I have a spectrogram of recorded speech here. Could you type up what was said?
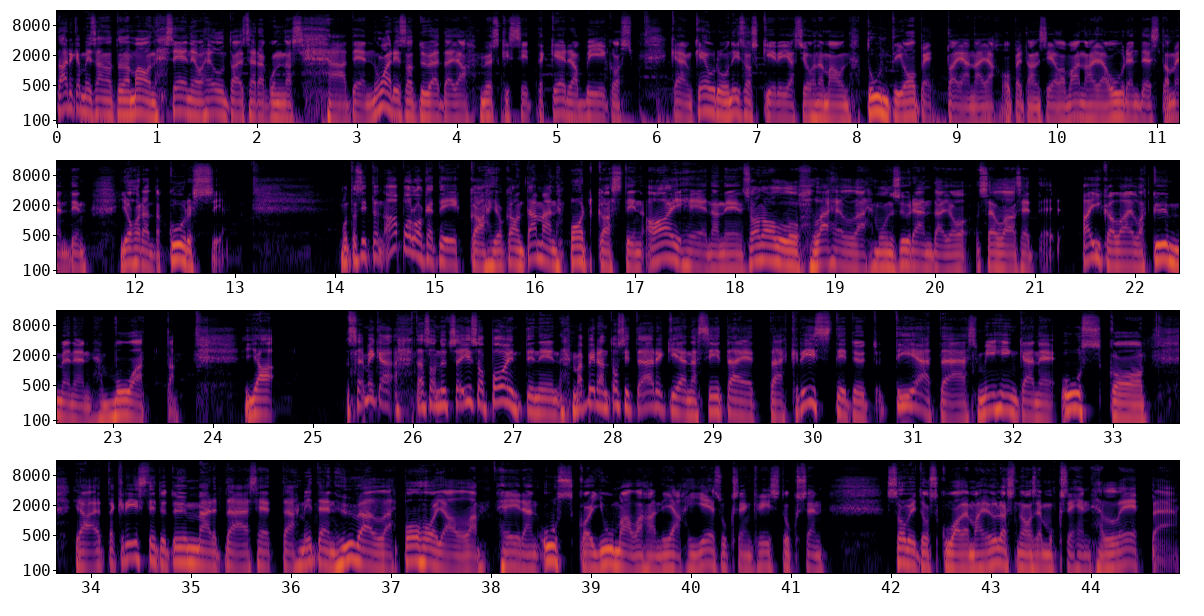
Tarkemmin sanottuna mä oon Seinäjo helluntaiseurakunnassa, teen nuorisotyötä ja myöskin sitten kerran viikossa käyn Keuruun isoskirjas, johon mä oon tuntiopettajana ja opetan siellä vanha ja uuden testamentin johdantokurssia. Mutta sitten apologetiikka, joka on tämän podcastin aiheena, niin se on ollut lähellä mun sydäntä jo sellaiset aika lailla kymmenen vuotta. Ja se, mikä tässä on nyt se iso pointti, niin mä pidän tosi tärkeänä sitä, että kristityt tietää, mihinkä ne uskoo, ja että kristityt ymmärtää se, että miten hyvällä pohjalla heidän usko Jumalahan ja Jeesuksen Kristuksen sovituskuolema ja ylösnousemukseen lepää.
